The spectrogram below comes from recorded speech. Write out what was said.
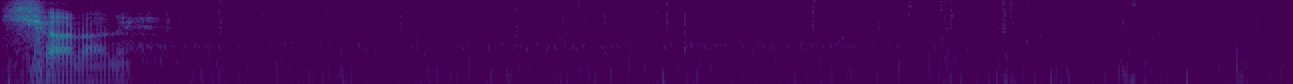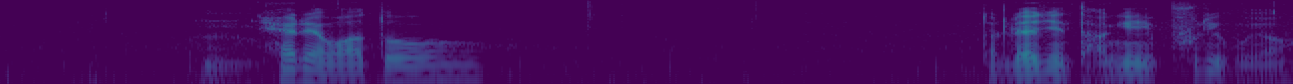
희한하네. 음, 헬에 와도 또 레진 당연히 풀이고요.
